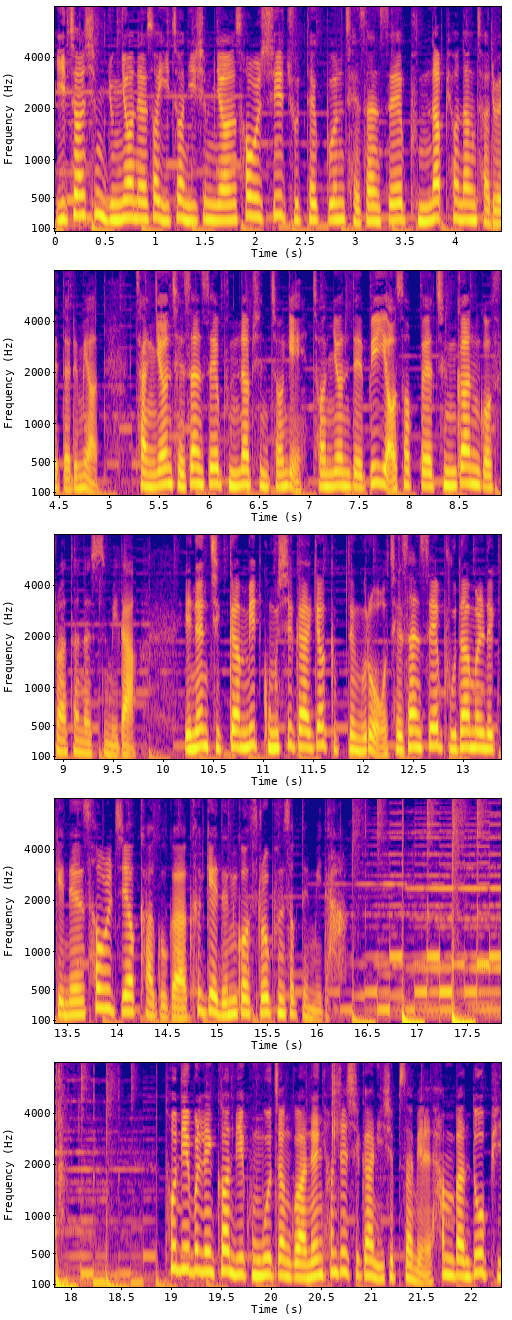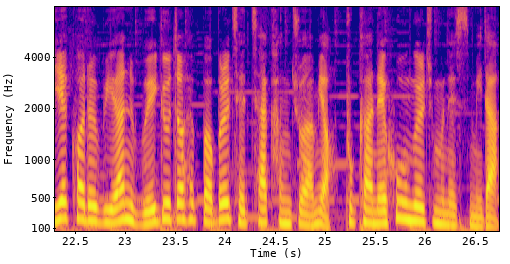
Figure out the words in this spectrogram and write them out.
2016년에서 2020년 서울시 주택분 재산세 분납 현황 자료에 따르면 작년 재산세 분납 신청이 전년 대비 6배 증가한 것으로 나타났습니다. 이는 집값 및 공시가격 급등으로 재산세 부담을 느끼는 서울 지역 가구가 크게 는 것으로 분석됩니다. 토니 블링컨 미 국무장관은 현재 시간 23일 한반도 비핵화를 위한 외교적 해법을 재차 강조하며 북한의 호응을 주문했습니다.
